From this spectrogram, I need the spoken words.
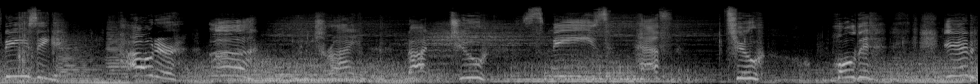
Sneezing. Powder. Ugh. Try not to sneeze. Have to hold it in.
